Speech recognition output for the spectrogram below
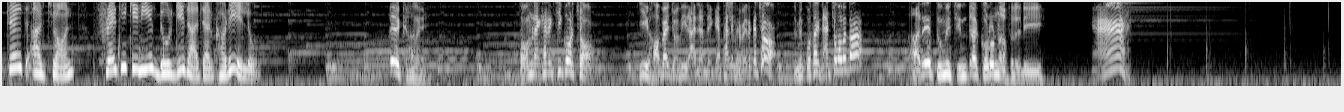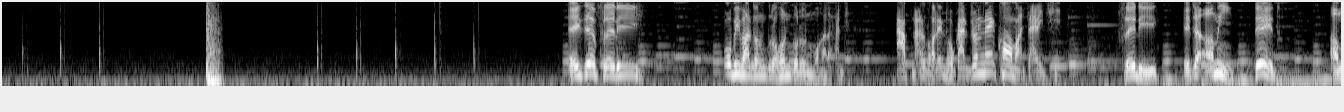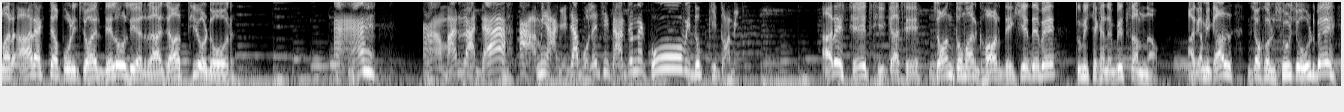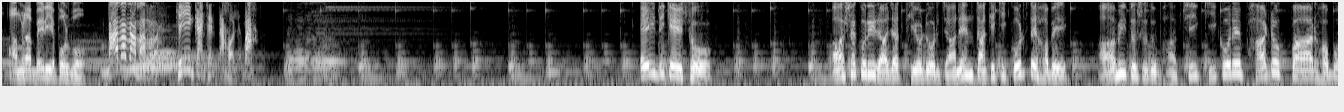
টেড আর জন ফ্রেডিকে নিয়ে দুর্গে রাজার ঘরে এলো। এখানে। তোমরা এখানে কি করছ? কি হবে যদি রাজা দেখে ফেলে ভেবে দেখেছ? তুমি কোথায় যাচ্ছ বলো তো? আরে তুমি চিন্তা করো না ফ্রেডি। হ্যাঁ? এই যে ফ্রেডি। অভিবাদন গ্রহণ করুন মহারাজ। আপনার ঘরে ঢোকার জন্য ক্ষমা চাইছি। ফ্রেডি এটা আমি টেড। আমার আর একটা পরিচয় দেলোলিয়ার রাজা থিওডোর। আমার রাজা? আমি আগে যা বলেছি তার জন্য খুবই দুঃখিত আমি। আরে সে ঠিক আছে। জন তোমার ঘর দেখিয়ে দেবে তুমি সেখানে বিশ্রাম নাও। আগামীকাল যখন সূর্য উঠবে আমরা বেরিয়ে পড়ব। বাবা বাবা বাবা ঠিক আছে তাহলে বাহ। এই দিকে এসো। আশা করি রাজা থিওডোর জানেন তাকে কি করতে হবে। আমি তো শুধু ভাবছি কি করে ফাটক পার হব।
